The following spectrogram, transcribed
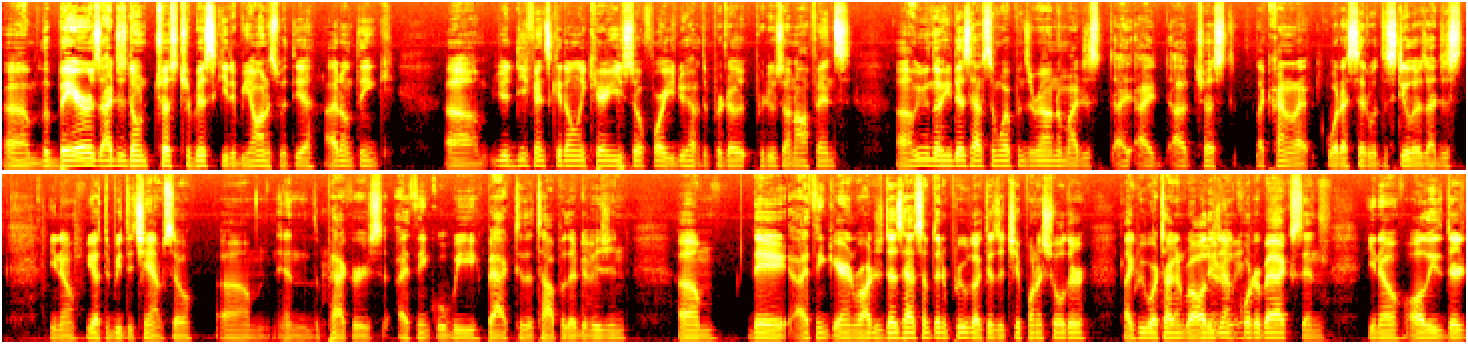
Um, the Bears, I just don't trust Trubisky to be honest with you. I don't think um, your defense could only carry you so far. You do have to produ- produce on offense. Um, even though he does have some weapons around him, I just I I, I trust like kind of like what I said with the Steelers. I just you know you have to beat the champ. So um, and the Packers, I think will be back to the top of their division. Um, they I think Aaron Rodgers does have something to prove. Like there's a chip on his shoulder. Like we were talking about all these young quarterbacks and you know all these they're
